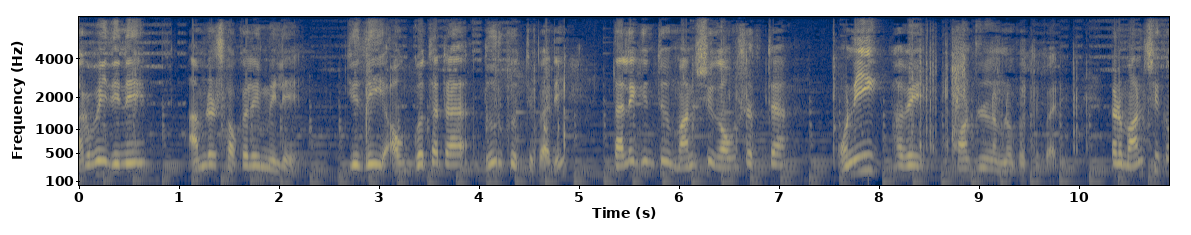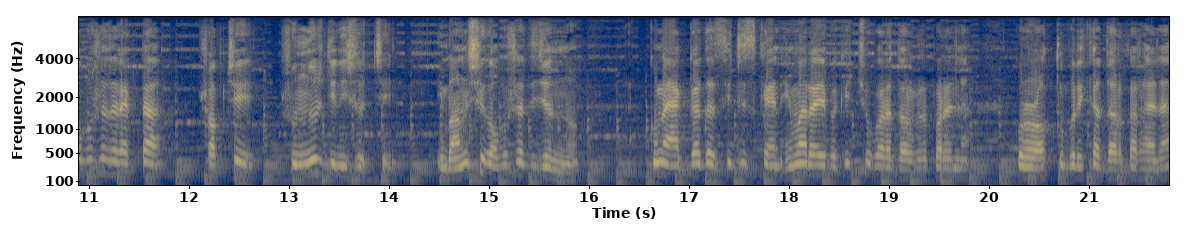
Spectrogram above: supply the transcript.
আগামী দিনে আমরা সকলে মিলে যদি অজ্ঞতাটা দূর করতে পারি, তাহলে কিন্তু মানসিক অবসাদটা অনেকভাবে কন্ট্রোল আমরা করতে পারি। কারণ মানসিক অবসাদের একটা সবচেয়ে সুন্দর জিনিস হচ্ছে, এই মানসিক অবসাদের জন্য কোনো একগাদা সিটি স্ক্যান, এমআরআই বা কিচ্ছু করার দরকার পড়ে না, কোনো রক্ত পরীক্ষার দরকার হয় না।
